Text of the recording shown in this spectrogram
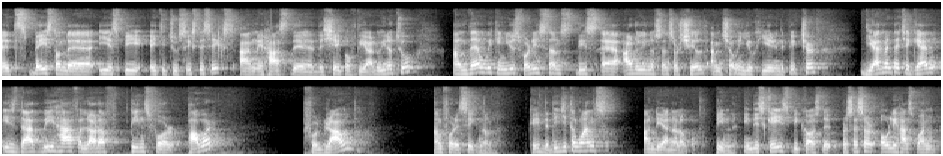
it's based on the ESP8266 and it has the, the shape of the Arduino 2. And then we can use, for instance, this uh, Arduino sensor shield I'm showing you here in the picture. The advantage again is that we have a lot of pins for power, for ground, and for a signal. Okay, the digital ones and the analog pin. In this case, because the processor only has one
